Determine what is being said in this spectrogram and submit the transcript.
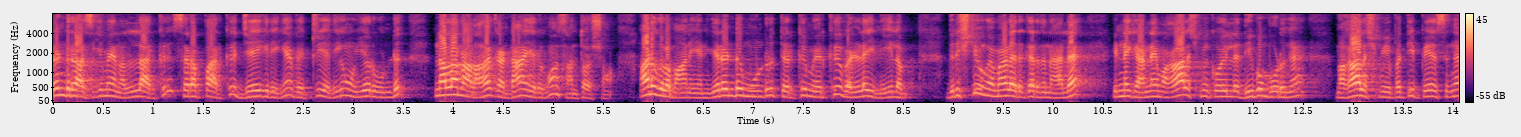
ரெண்டு ராசிக்குமே நல்லா இருக்குது சிறப்பாக இருக்குது ஜெயிக்கிறீங்க வெற்றி அதிகம் உயர்வு உண்டு. நல்ல நாளாக கட்டாயம் இருக்கும் சந்தோஷம். அனுகூலமானியன் இரண்டு மூன்று தெற்கு மேற்கு வெள்ளை நீலம். திருஷ்டி உங்கள் மேலே இருக்கிறதுனால இன்னைக்கு அன்னை மகாலட்சுமி கோயிலில் தீபம் போடுங்க. மகாலட்சுமியை பற்றி பேசுங்க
